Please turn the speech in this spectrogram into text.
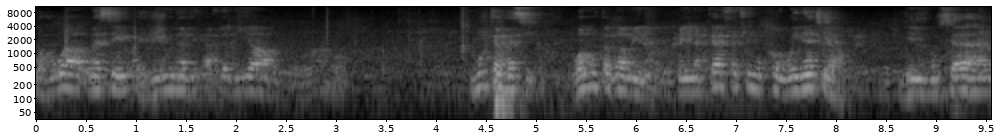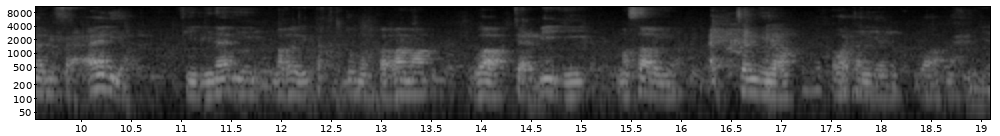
وهو ما سيؤهلنا بأغلبية متماسكة ومتضامنة بين كافة مكوناتها للمساهمة بفعالية في بناء مغرب التقدم والكرامة وتعبيد مسار التنمية وطنيا ومحليا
